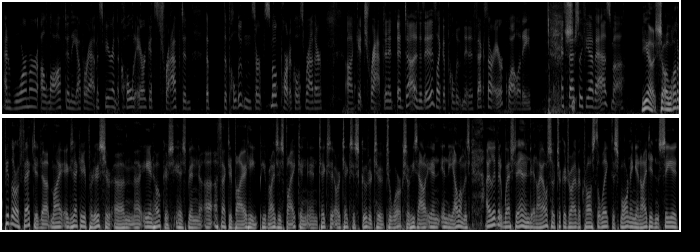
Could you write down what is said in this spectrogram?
and warmer aloft in the upper atmosphere. And the cold air gets trapped and the the pollutants or smoke particles rather uh, get trapped, and it, it does. It is like a pollutant. It affects our air quality, especially so, if you have asthma. Yeah, so a lot of people are affected. Uh, my executive producer, um, uh, Ian Hokus, has been uh, affected by it. He, he rides his bike and, and takes it or takes a scooter to, to work, so he's out in, in the elements. I live at West End, and I also took a drive across the lake this morning, and I didn't see it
